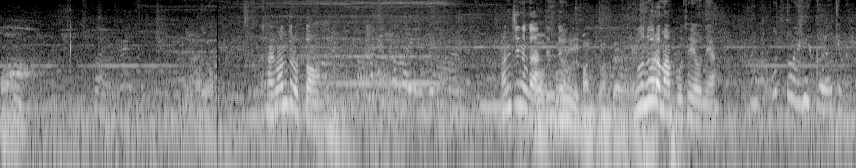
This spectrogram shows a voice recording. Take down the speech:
어. 잘 만들었다. 얘기했는데 만지는 건 안 어, 된대요. 손을 만지면 안 돼. 눈으로만 보세요, 오늘. 옷도 안 입고 이렇게 만든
